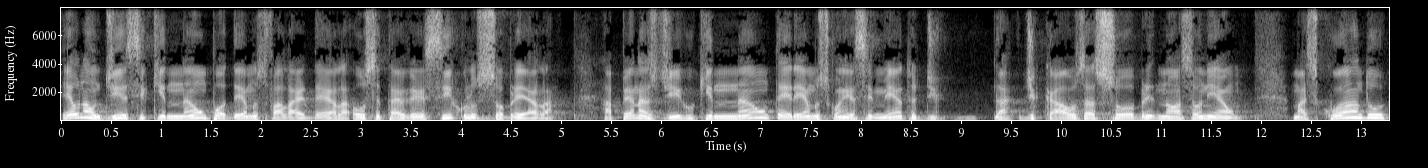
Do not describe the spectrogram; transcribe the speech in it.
Eu não disse que não podemos falar dela ou citar versículos sobre ela. Apenas digo que não teremos conhecimento de, de causa sobre nossa união. Mas quando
